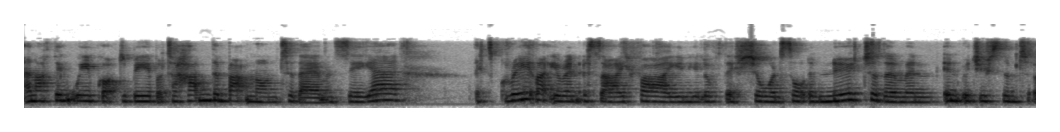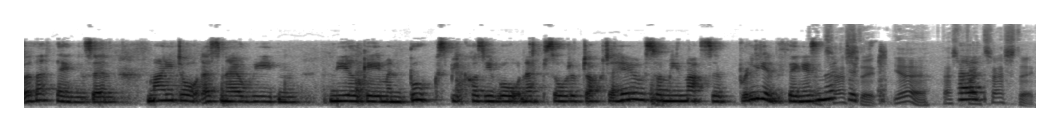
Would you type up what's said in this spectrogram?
and I think we've got to be able to hand the baton on to them and say yeah it's great that you're into sci-fi and you love this show and sort of nurture them and introduce them to other things and my daughter's now reading Neil Gaiman books because he wrote an episode of Doctor Who so I mean that's a brilliant thing isn't Fantastic. it Yeah, that's Uh, fantastic.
